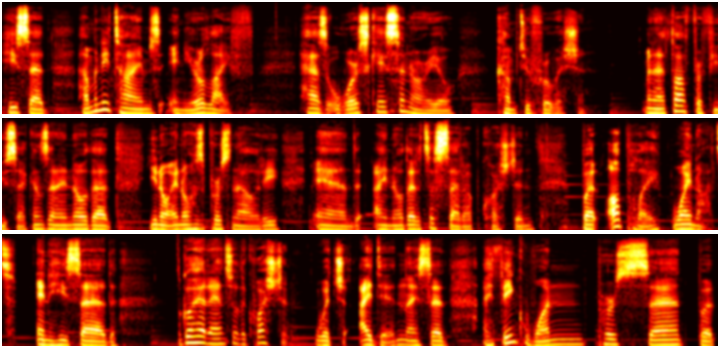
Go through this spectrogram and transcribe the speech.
He said how many times in your life has worst case scenario come to fruition and I thought for a few seconds, and I know that, you know, I know his personality, and I know that it's a setup question, but I'll play. Why not? And he said, Go ahead and answer the question, which I did. And I said, I think 1%, but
